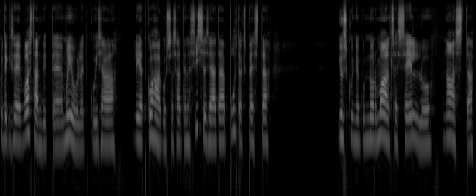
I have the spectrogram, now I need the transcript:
kuidagi see vastandite mõjul, et kui sa leiad koha, kus sa saad ennast sisse seada, puhtaks pesta, justkui nagu normaalsesse ellu naasta,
